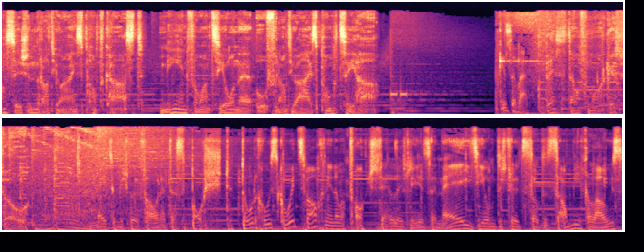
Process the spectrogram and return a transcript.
Das ist ein Radio 1 Podcast. Mehr Informationen auf radio1.ch. Best auf Morgenshow. Wir haben zum Beispiel erfahren, dass Post durchaus gut macht, nicht nur Poststellen schließen. Nein, sie unterstützt auch den Sammy Klaus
